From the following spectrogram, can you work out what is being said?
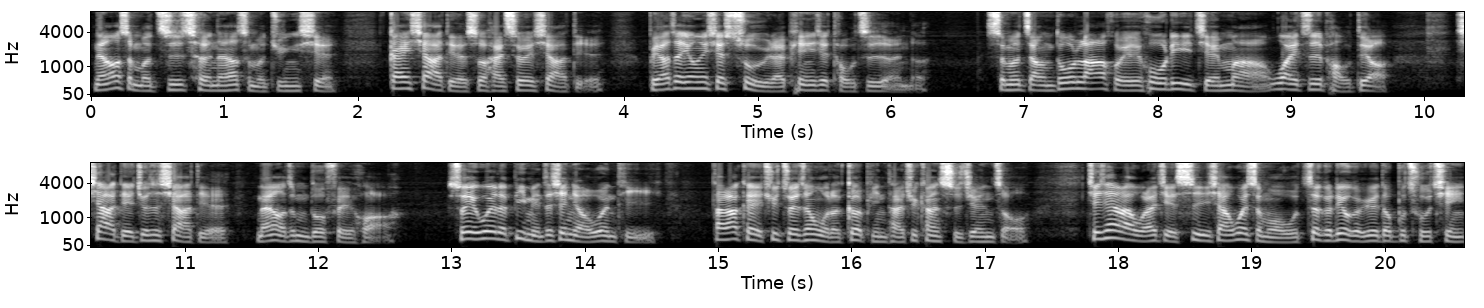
哪有什么支撑，哪有什么均线，该下跌的时候还是会下跌。不要再用一些术语来骗一些投资人了。什么涨多拉回，获利减码，外资跑掉，下跌就是下跌，哪有这么多废话？所以为了避免这些鸟问题，大家可以去追踪我的各平台去看时间轴。接下来我来解释一下为什么我这个六个月都不出清，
